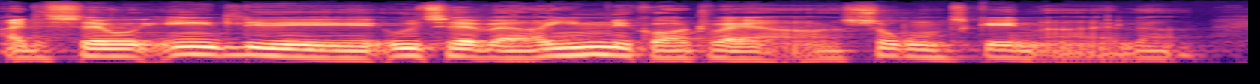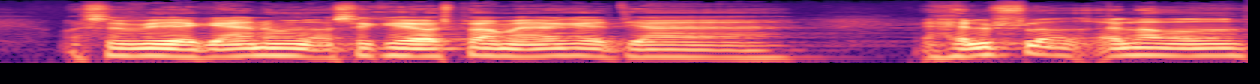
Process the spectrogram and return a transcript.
ej, det ser jo egentlig ud til at være rimelig godt vejr, og solen skinner, eller, og så vil jeg gerne ud, og så kan jeg også bare mærke, at jeg er, halvflad allerede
